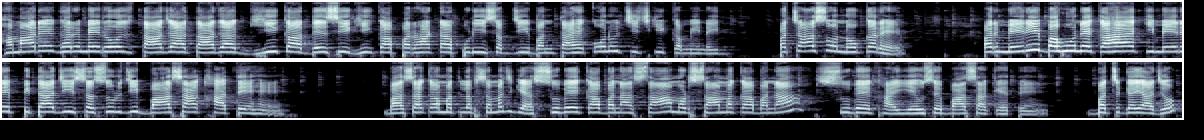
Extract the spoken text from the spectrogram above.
हमारे घर में रोज ताज़ा ताज़ा घी का, देसी घी का, पराठा, पूड़ी सब्ज़ी बनता है। कोनो चीज़ की कमी नहीं। पचासों नौकर है। पर मेरी बहू ने कहा कि मेरे पिताजी ससुर जी बासा खाते हैं। बासा का मतलब समझ गया? सुबह का बना शाम और शाम का बना सुबह खाइए, उसे बासा कहते हैं। बच गया जो?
